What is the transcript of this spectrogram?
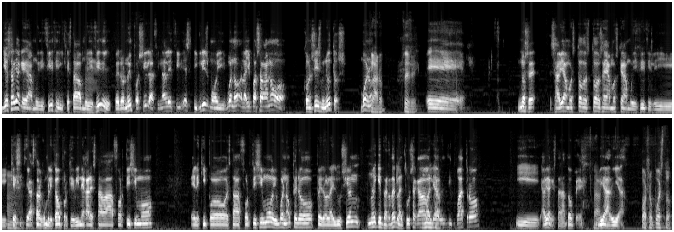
yo sabía que era muy difícil, que estaba muy mm. difícil, pero no imposible. Al final es ciclismo y bueno, el año pasado ganó con seis minutos. Bueno, claro. Sí, sí. Eh, no sé, sabíamos todos, todos sabíamos que era muy difícil y que mm. iba a estar complicado porque Vinegar estaba fortísimo el equipo estaba fortísimo y bueno, pero, pero la ilusión no hay que perderla. El Tour se acababa el día 24 y había que estar a tope, día a día. Por supuesto.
